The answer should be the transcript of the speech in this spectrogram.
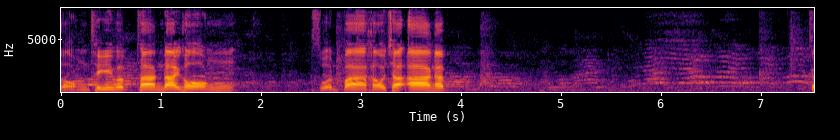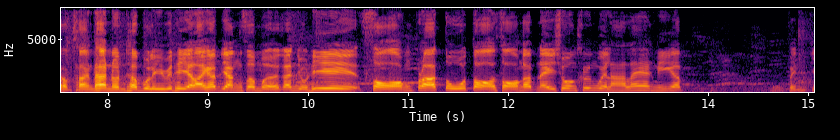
สองทีมครับทางด้านของสวนป่าเขาชะอางครับ กับทางด้านนนทบุรีวิทยาลัยครับยังเสมอกันอยู่ที่ 2 ประตูต่อ 2 ครับในช่วงครึ่งเวลาแรกนี้ครับ เป็นเก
